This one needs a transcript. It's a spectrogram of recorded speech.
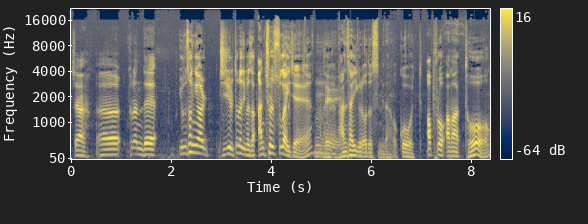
자, 어, 그런데 윤석열 지지율 떨어지면서 안철수가 이제 네. 반사 이익을 얻었습니다. 얻고 앞으로 아마 더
